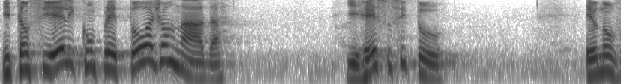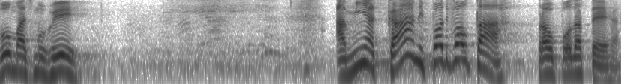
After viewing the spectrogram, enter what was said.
Então, se ele completou a jornada e ressuscitou, eu não vou mais morrer. A minha carne pode voltar para o pó da terra,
